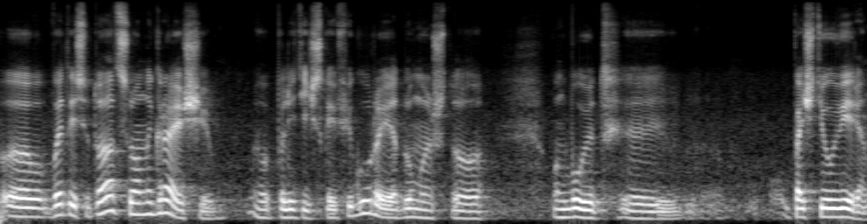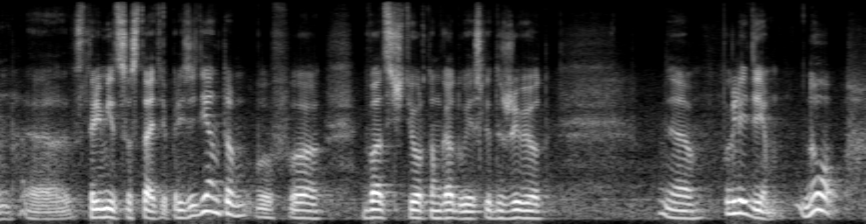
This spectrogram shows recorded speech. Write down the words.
э, в этой ситуации, он играющий э, политическая фигура. Я думаю, что он будет почти уверен стремиться стать и президентом в 2024 году, если доживет. Поглядим. Но Э,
